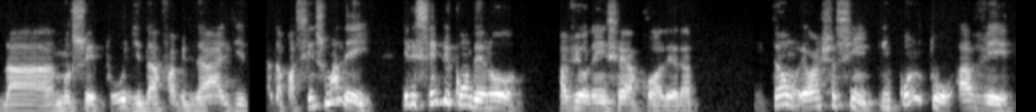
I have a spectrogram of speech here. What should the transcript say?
da mansuetude, da afabilidade, da paciência uma lei. Ele sempre condenou a violência e a cólera. Então, eu acho assim, enquanto haver,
